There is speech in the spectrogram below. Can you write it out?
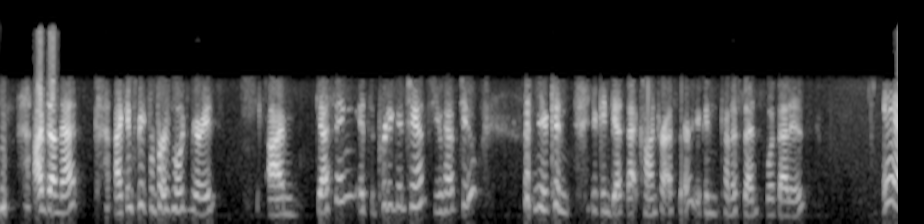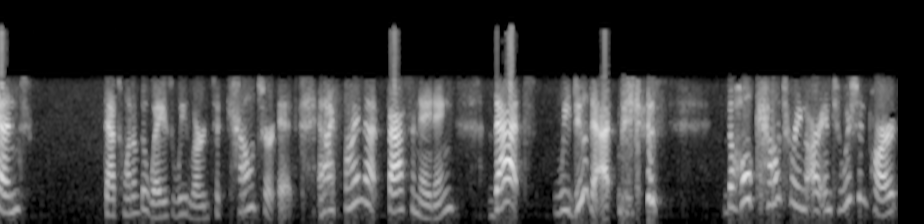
I've done that. I can speak from personal experience. I'm guessing it's a pretty good chance you have too. you can you can get that contrast there. You can kind of sense what that is. And that's one of the ways we learn to counter it. And I find that fascinating that we do that because the whole countering our intuition part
